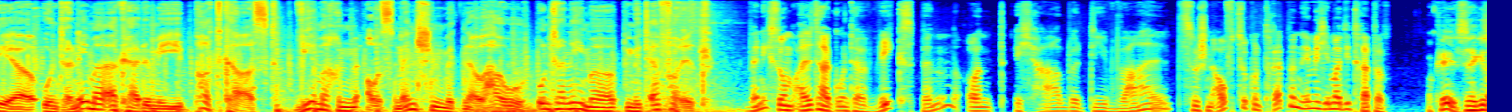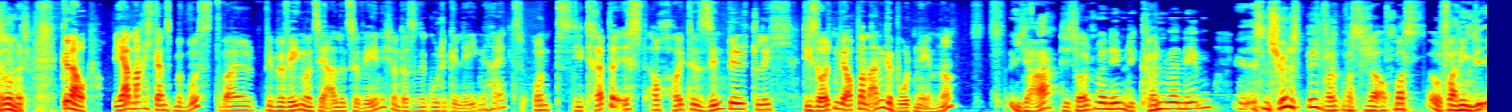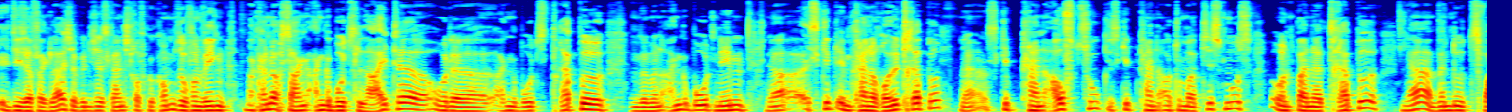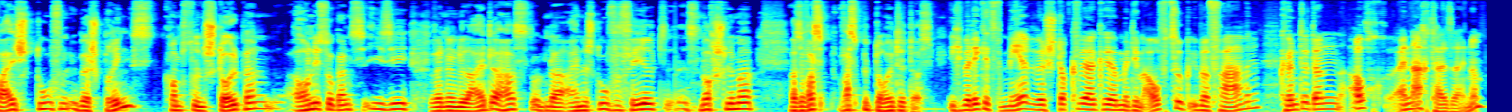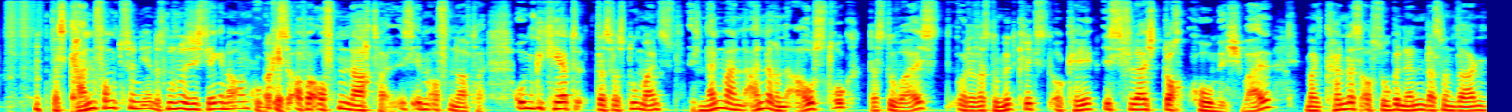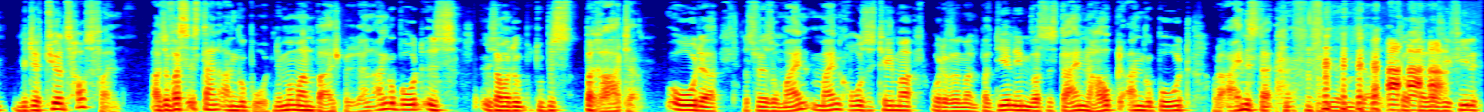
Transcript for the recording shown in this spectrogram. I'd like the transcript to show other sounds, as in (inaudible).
der Unternehmer Academy Podcast. Wir machen aus Menschen mit Know-how Unternehmer mit Erfolg. Wenn ich so im Alltag unterwegs bin und ich habe die Wahl zwischen Aufzug und Treppe, nehme ich immer die Treppe. Okay, sehr gesund. (laughs) genau. Ja, mache ich ganz bewusst, weil wir bewegen uns ja alle zu wenig und das ist eine gute Gelegenheit. Und die Treppe ist auch heute sinnbildlich, die sollten wir auch beim Angebot nehmen, ne? Ja, die sollten wir nehmen, die können wir nehmen. Ist ein schönes Bild, was, was du da aufmachst. Oh, vor allen Dingen dieser Vergleich, da bin ich jetzt gar nicht drauf gekommen. So von wegen, man kann auch sagen Angebotsleiter oder Angebotstreppe. Und wenn wir ein Angebot nehmen, ja, es gibt eben keine Rolltreppe, ja, es gibt keinen Aufzug, es gibt keinen Automatismus. Und bei einer Treppe, ja, wenn du zwei Stufen überspringst, kommst du ins Stolpern, auch nicht so ganz easy. Wenn du eine Leiter hast und da eine Stufe fehlt, ist noch schlimmer. Also was, was bedeutet das? Ich überlege jetzt mehrere Stockwerke mit dem Aufzug überfahren, könnte dann auch ein Nachteil sein, ne? (laughs) Das kann funktionieren, das muss man sich sehr genau angucken. Okay. Ist aber oft ein Nachteil, ist eben oft ein Nachteil. Umgekehrt, das, was du meinst, ich nenne mal einen anderen Ausdruck, dass du weißt oder dass du mitkriegst, okay, ist vielleicht doch komisch, weil man kann das auch so benennen, dass man sagen, mit der Tür ins Haus fallen. Also was ist dein Angebot? Nehmen wir mal ein Beispiel. Dein Angebot ist, ich sag mal, du, du bist Berater. Oder, das wäre so mein, mein großes Thema, oder wenn man bei dir nehmen, was ist dein Hauptangebot oder eines deiner, (laughs) ja doch relativ viele.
